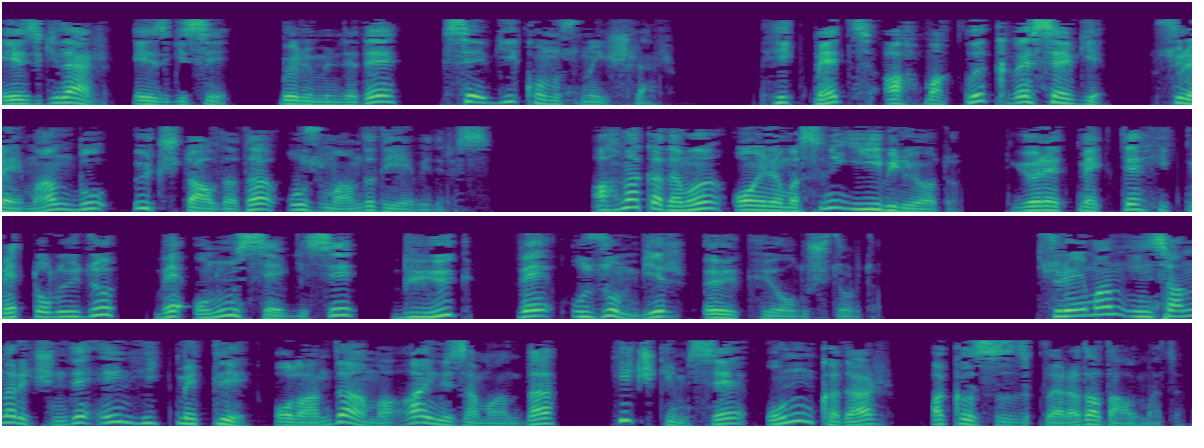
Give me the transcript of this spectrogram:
Ezgiler ezgisi bölümünde de sevgi konusunu işler. Hikmet, ahmaklık ve sevgi. Süleyman bu üç dalda da uzmandı diyebiliriz. Ahmak adamı oynamasını iyi biliyordu. Yönetmekte hikmet doluydu ve onun sevgisi büyük ve uzun bir öyküyü oluşturdu. Süleyman insanlar içinde en hikmetli olandı ama aynı zamanda hiç kimse onun kadar akılsızlıklara da dalmadı.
